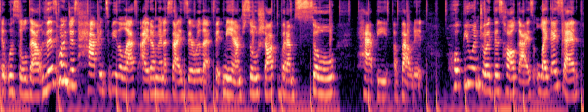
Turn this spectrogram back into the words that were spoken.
it was sold out. This one just happened to be the last item in a size zero that fit me and i'm so shocked but i'm so happy about it. Hope you enjoyed this haul guys. Like i said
